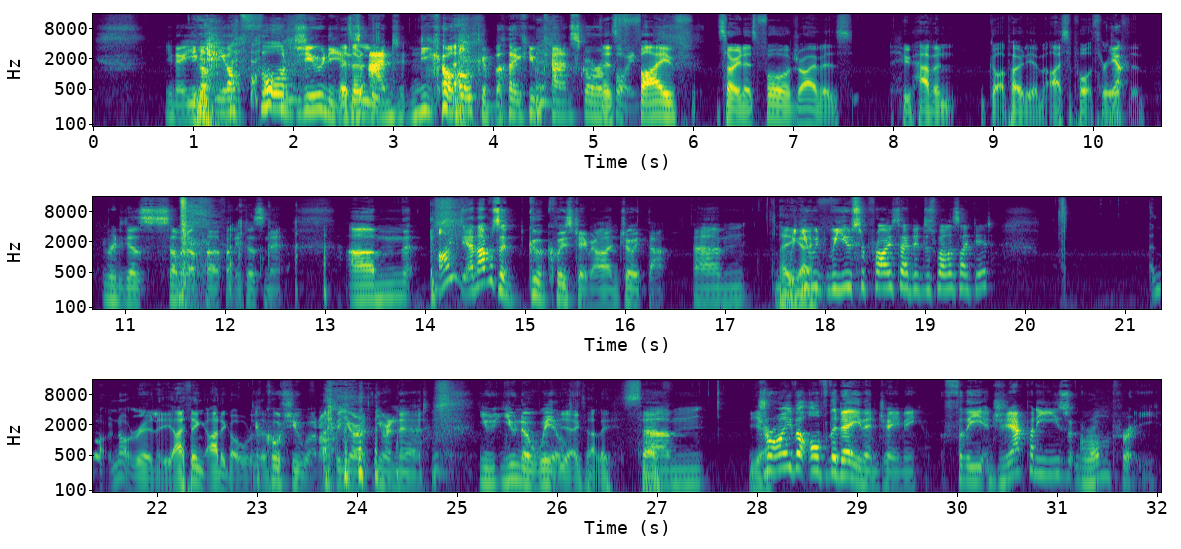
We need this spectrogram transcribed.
You know, you got you got four juniors only- and Nico Hulkenberg who can't score a There's point. five. Sorry, there's four drivers who haven't got a podium. I support three Yep. of them. really does sum it up perfectly, doesn't it? Um, I and that was a good quiz, Jamie. I enjoyed that. Um, There were you go. you were you surprised I did as well as I did? Not, not really. I think I'd have got all of them. Of course you were, but you're a, you're a nerd. You you know wheel. Yeah, exactly. So Um, yeah. driver of the day then, Jamie, for the Japanese Grand Prix.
